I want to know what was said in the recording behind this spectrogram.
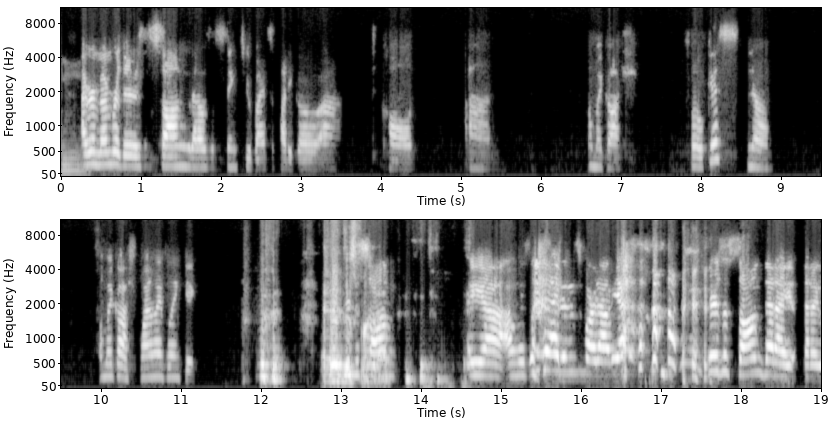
mm. I remember there's a song that I was listening to by Simpatico um, called, um, oh my gosh, Focus? No. Oh my gosh, why am I blanking? there's a song yeah, I was I did this part out. Yeah, there's a song that I that I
